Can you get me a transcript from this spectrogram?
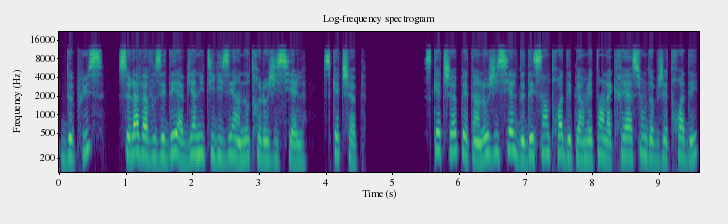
De plus, cela va vous aider à bien utiliser un autre logiciel, SketchUp. SketchUp est un logiciel de dessin 3D permettant la création d'objets 3D,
